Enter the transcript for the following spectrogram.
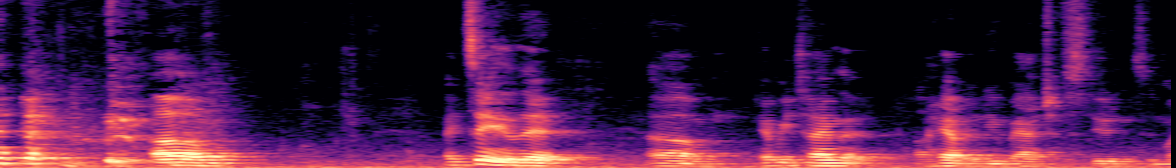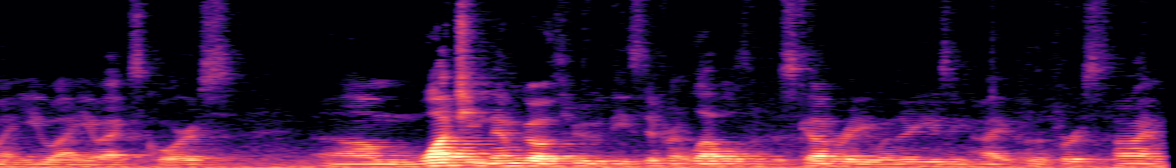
um, I'd say that um, every time that I have a new batch of students in my UI UX course, um, watching them go through these different levels of discovery when they're using Hype for the first time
